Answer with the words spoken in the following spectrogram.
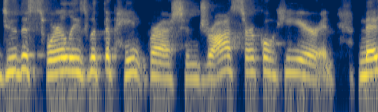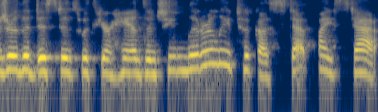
do the swirlies with the paintbrush and draw a circle here and measure the distance with your hands. And she literally took us step by step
